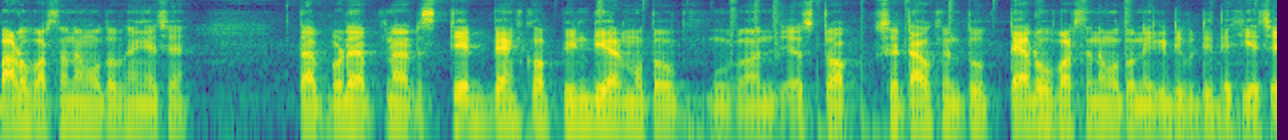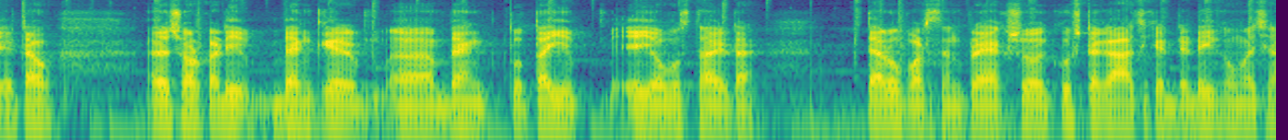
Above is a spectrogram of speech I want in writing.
বারো পার্সেন্টের মতো ভেঙেছে। তারপরে আপনার স্টেট ব্যাঙ্ক অফ ইন্ডিয়ার মতো স্টক সেটাও কিন্তু তেরো পার্সেন্টের মতো নেগেটিভিটি দেখিয়েছে। এটাও সরকারি ব্যাংকের ব্যাংক তো তাই এই অবস্থা এটা। তেরো পার্সেন্ট প্রায় একশো একুশ টাকা আজকের ডেটেই কমেছে।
